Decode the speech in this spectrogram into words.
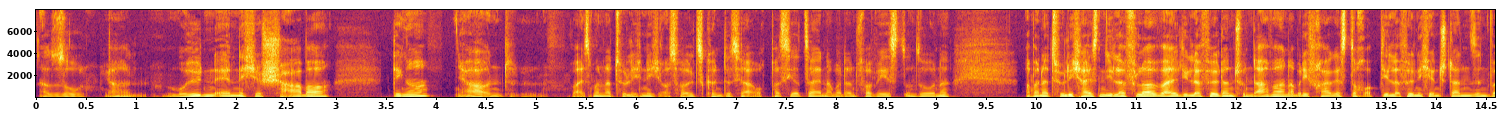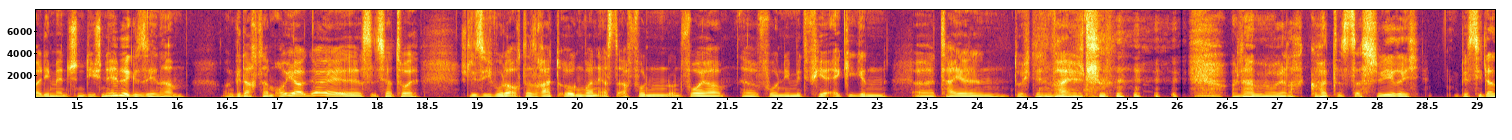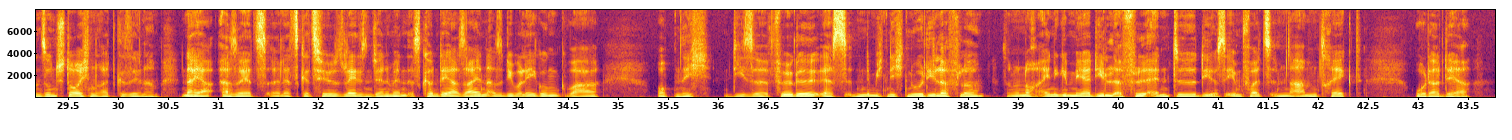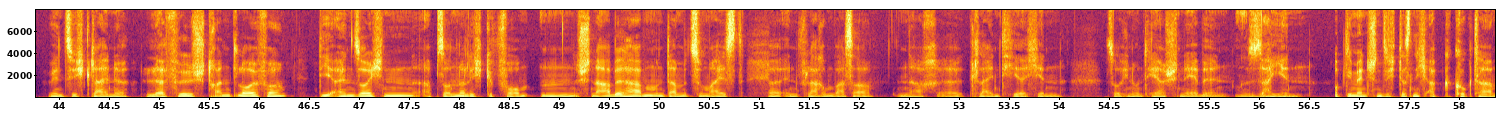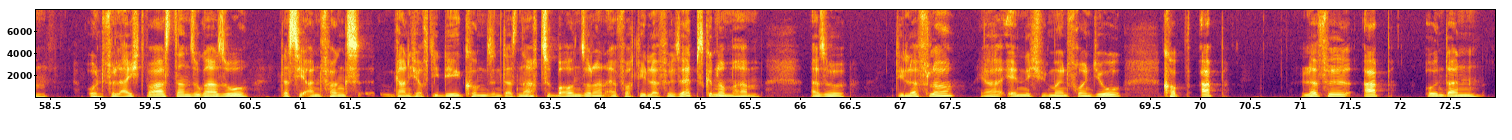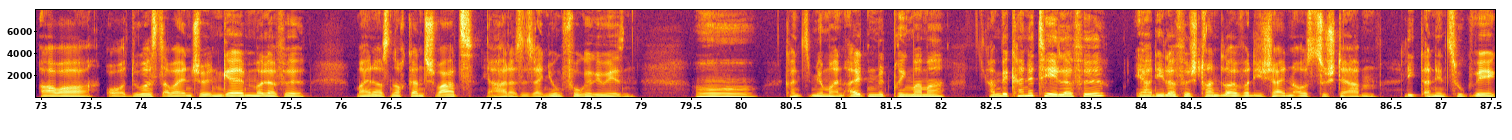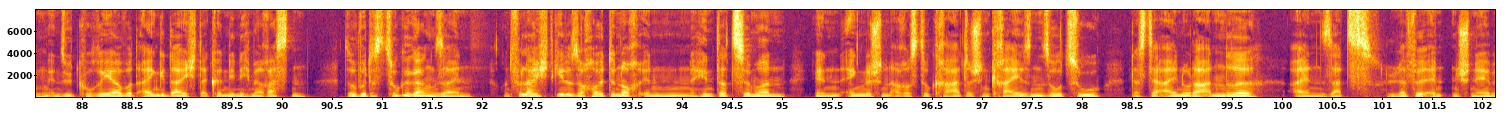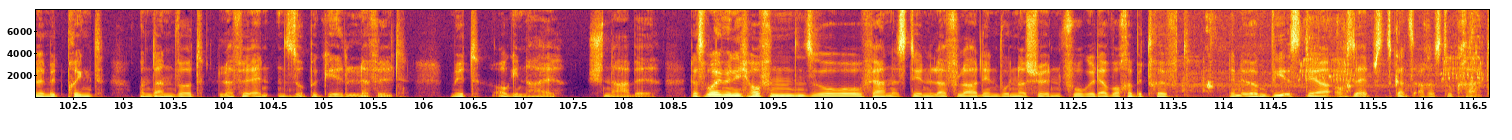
also so ja, muldenähnliche Schaber-Dinger. Ja, und äh, weiß man natürlich nicht, aus Holz könnte es ja auch passiert sein, aber dann verwest und so, ne? Aber natürlich heißen die Löffler, weil die Löffel dann schon da waren, aber die Frage ist doch, ob die Löffel nicht entstanden sind, weil die Menschen die Schnäbel gesehen haben und gedacht haben, oh ja, geil, das ist ja toll. Schließlich wurde auch das Rad irgendwann erst erfunden und vorher äh, fuhren die mit viereckigen äh, Teilen durch den Wald. und da haben wir gedacht, Gott, ist das schwierig. Bis sie dann so ein Storchenrad gesehen haben. Naja, also jetzt, uh, let's get serious, ladies and gentlemen. Es könnte ja sein, also die Überlegung war, ob nicht diese Vögel, es sind nämlich nicht nur die Löffler, sondern noch einige mehr, die Löffelente, die es ebenfalls im Namen trägt, oder der winzig kleine Löffelstrandläufer, die einen solchen absonderlich geformten Schnabel haben und damit zumeist äh, in flachem Wasser nach äh, Kleintierchen so hin und her schnäbeln seien. Ob die Menschen sich das nicht abgeguckt haben. Und vielleicht war es dann sogar so, dass sie anfangs gar nicht auf die Idee gekommen sind, das nachzubauen, sondern einfach die Löffel selbst genommen haben. Also die Löffler, ja, ähnlich wie mein Freund Jo, Kopf ab, Löffel ab und dann aber, oh, du hast aber einen schönen gelben Löffel. Meiner ist noch ganz schwarz. Ja, das ist ein Jungvogel gewesen. Oh, kannst du mir mal einen alten mitbringen, Mama? Haben wir keine Teelöffel? Ja, die Löffelstrandläufer, die scheinen auszusterben. Liegt an den Zugwegen. In Südkorea wird eingedeicht, da können die nicht mehr rasten. So wird es zugegangen sein. Und vielleicht geht es auch heute noch in Hinterzimmern, in englischen aristokratischen Kreisen so zu, dass der ein oder andere einen Satz Löffelentenschnäbel mitbringt und dann wird Löffelentensuppe gelöffelt. Mit Originalschnabel. Das wollen wir nicht hoffen, sofern es den Löffler, den wunderschönen Vogel der Woche betrifft. Denn irgendwie ist der auch selbst ganz Aristokrat.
